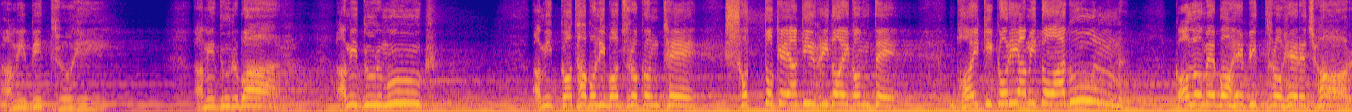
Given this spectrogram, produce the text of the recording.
আমি বিদ্রোহী, আমি দুর্বার, আমি দুর্মুখ, আমি কথা বলি বজ্রকণ্ঠে, সত্যকে আঁকি হৃদয় গন্তে, ভয় কি করি আমি তো আগুন? কলমে বহে বিদ্রোহের ঝড়,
